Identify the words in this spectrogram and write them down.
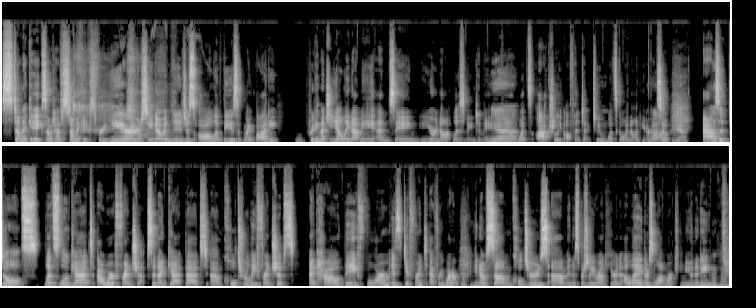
stomach aches i would have stomach aches for years you know and mm-hmm. just all of these of my body pretty much yelling at me and saying you're not listening to me yeah you know what's actually authentic to mm. what's going on here wow. so yeah as adults, let's look at our friendships. And I get that um, culturally, friendships and how they form is different everywhere. Mm-hmm. You know, some cultures, um, and especially around here in LA, there's a lot more community. Mm-hmm.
